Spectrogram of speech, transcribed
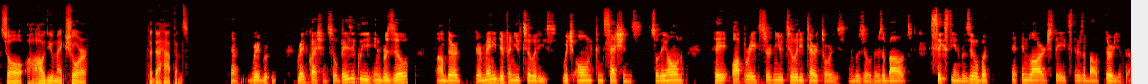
So, how do you make sure that that happens? Yeah, great, great question. So, basically, in Brazil, um, there there are many different utilities which own concessions. So they own they operate certain utility territories in Brazil. There's about 60 in Brazil, but in large states, there's about 30 of them.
